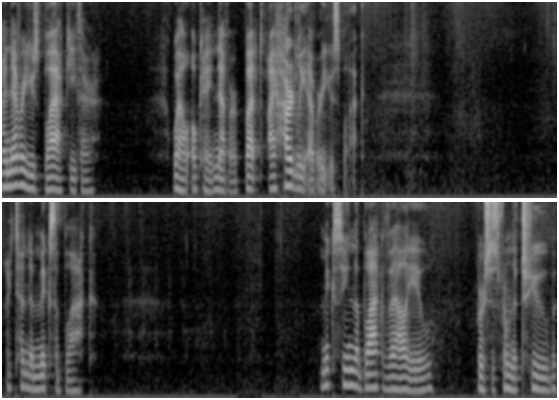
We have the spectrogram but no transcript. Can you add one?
I never use black either. Well, okay, never, but I hardly ever use black. I tend to mix a black. Mixing the black value versus from the tube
